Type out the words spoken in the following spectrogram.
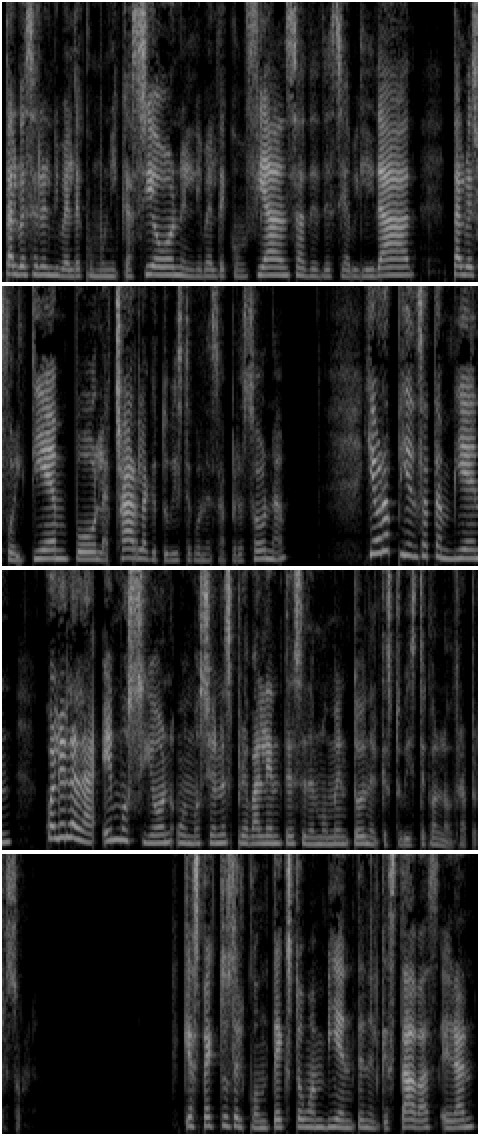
Tal vez era el nivel de comunicación, el nivel de confianza, de deseabilidad, tal vez fue el tiempo, la charla que tuviste con esa persona. Y ahora piensa también cuál era la emoción o emociones prevalentes en el momento en el que estuviste con la otra persona. ¿Qué aspectos del contexto o ambiente en el que estabas eran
